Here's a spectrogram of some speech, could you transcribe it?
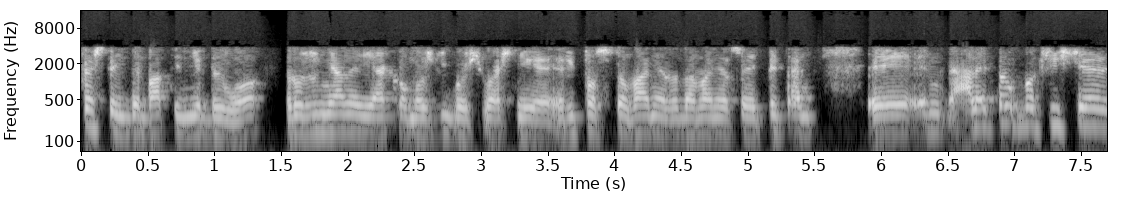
też tej debaty nie było, rozumianej jako możliwość właśnie ripostowania, zadawania sobie pytań, e, ale to oczywiście e,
